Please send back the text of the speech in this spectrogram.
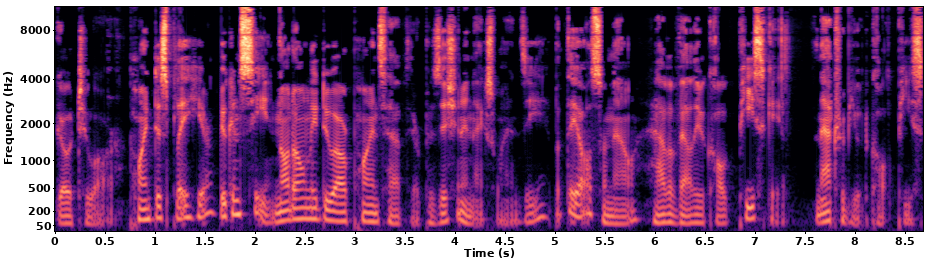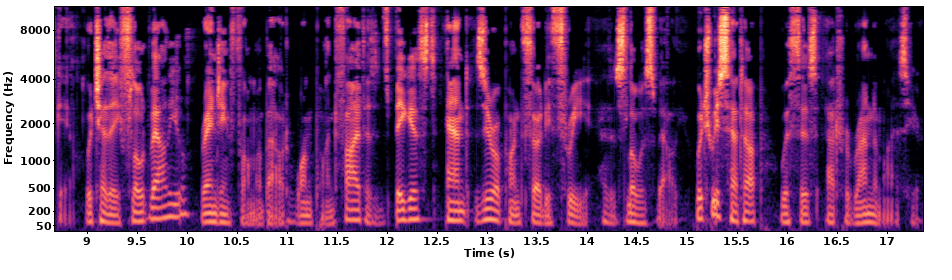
go to our point display here, you can see not only do our points have their position in x, y, and z, but they also now have a value called p-scale an attribute called p-scale, which has a float value ranging from about 1.5 as its biggest and 0.33 as its lowest value, which we set up with this attrib randomize here.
